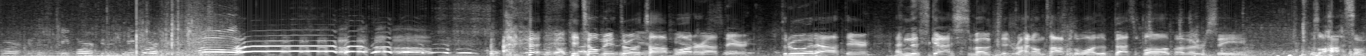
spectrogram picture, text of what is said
keep working it, keep working it, keep working it. Oh! he told me to throw a top water out there, threw it out there, and this guy smoked it right on top of the water. The best blow up I've ever seen. It was awesome.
